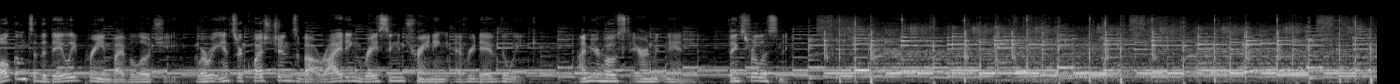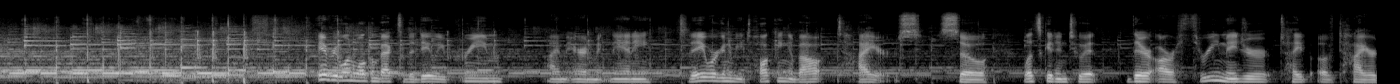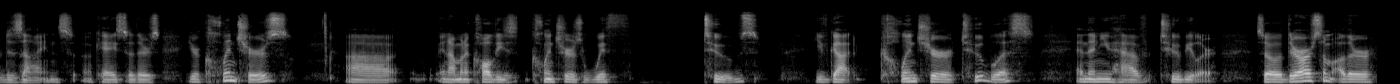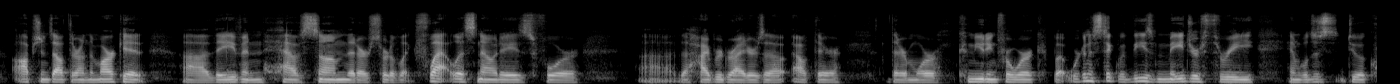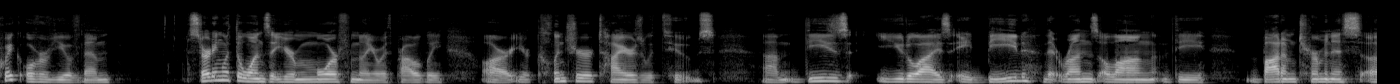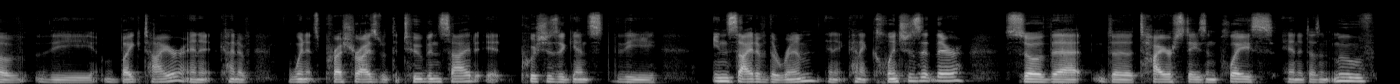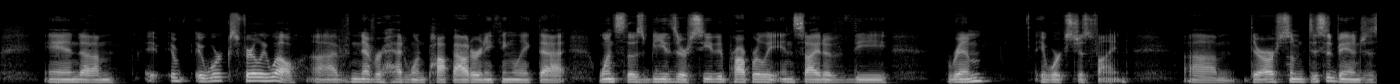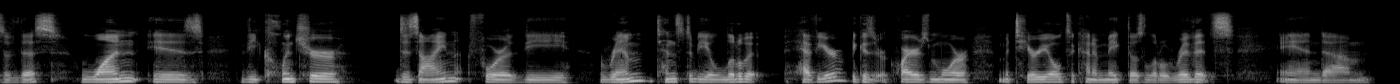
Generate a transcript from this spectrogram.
Welcome to the Daily Prime by Veloci, where we answer questions about riding, racing, and training every day of the week. I'm your host, Aaron McNanny. Thanks for listening. Hey everyone, welcome back to the Daily Prime. I'm Aaron McNanny. Today we're going to be talking about tires. So let's get into it. There are three major type of tire designs. Okay, so there's your clinchers, uh, and I'm going to call these clinchers with tubes. You've got clincher tubeless, and then you have tubular. So there are some other options out there on the market. Uh, they even have some that are sort of like flatless nowadays for uh, the hybrid riders out, out there that are more commuting for work. But we're going to stick with these major three and we'll just do a quick overview of them. Starting with the ones that you're more familiar with, probably, are your clincher tires with tubes. Um, these utilize a bead that runs along the bottom terminus of the bike tire, and it kind of, when it's pressurized with the tube inside, it pushes against the inside of the rim and it kind of clinches it there so that the tire stays in place and it doesn't move. And um, it, it, it, works fairly well. Uh, I've never had one pop out or anything like that. Once those beads are seated properly inside of the rim, it works just fine. Um, there are some disadvantages of this. One is the clincher design for the rim tends to be a little bit heavier because it requires more material to kind of make those little rivets and um,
